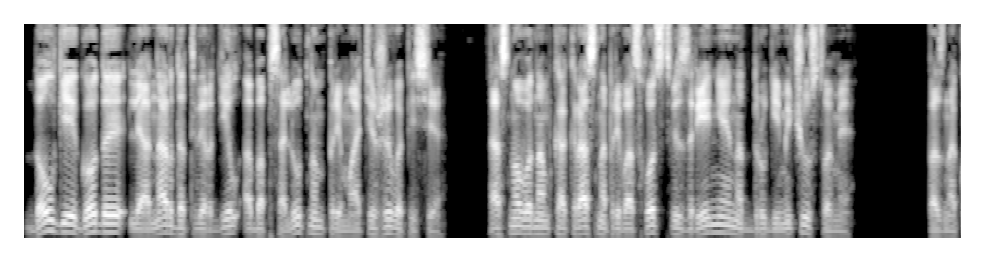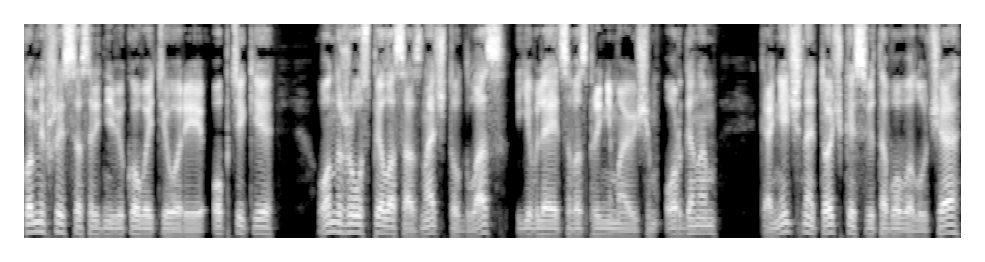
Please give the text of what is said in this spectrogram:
Долгие годы Леонардо твердил об абсолютном примате живописи, основанном как раз на превосходстве зрения над другими чувствами. Познакомившись со средневековой теорией оптики, он уже успел осознать, что глаз является воспринимающим органом, конечной точкой светового луча,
